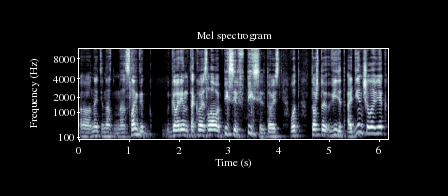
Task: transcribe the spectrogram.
э, знаете, на, на сленге говорим такое слово пиксель в пиксель, то есть вот то, что видит один человек,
